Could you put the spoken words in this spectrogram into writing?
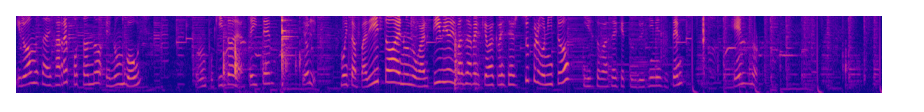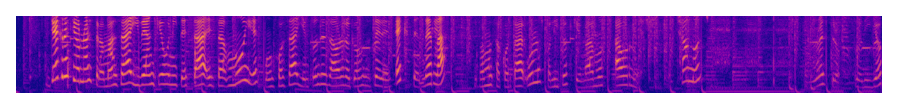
y lo vamos a dejar reposando en un bowl con un poquito de aceite de oliva. Muy tapadito, en un lugar tibio y vas a ver que va a crecer súper bonito y eso va a hacer que tus grisines estén enormes. Ya creció nuestra masa y vean qué bonita está, está muy esponjosa y entonces ahora lo que vamos a hacer es extenderla y vamos a cortar unos palitos que vamos a hornear. Echamos nuestro rodillo,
